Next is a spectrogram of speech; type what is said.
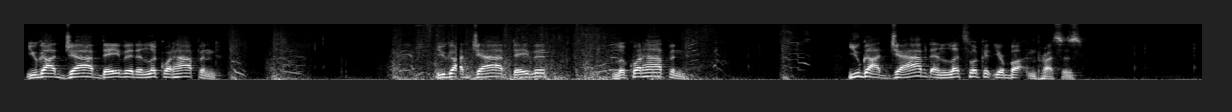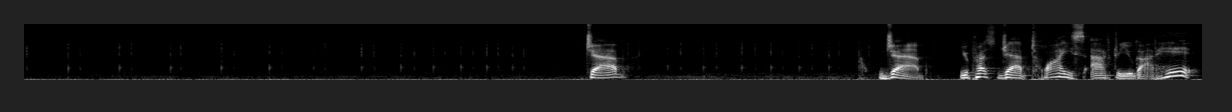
You got jabbed david and look what happened. You got jabbed david. Look what happened. You got jabbed and let's look at your button presses jab, jab. You press jab twice after you got hit.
